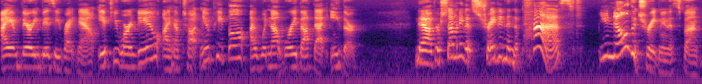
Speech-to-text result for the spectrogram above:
I am very busy right now. If you are new, I have taught new people. I would not worry about that either. Now, if you're somebody that's traded in the past, you know the trading is fun.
